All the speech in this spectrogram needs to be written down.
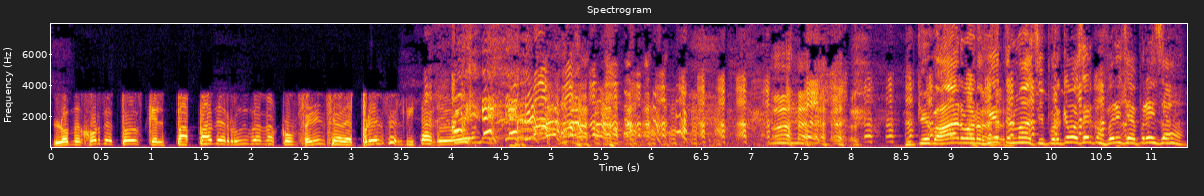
lo mejor de todo es que el papá de Rubí va a dar conferencia de prensa el día de hoy. ¡Qué bárbaro! Fíjate más. ¿Y por qué va a hacer conferencia de prensa?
